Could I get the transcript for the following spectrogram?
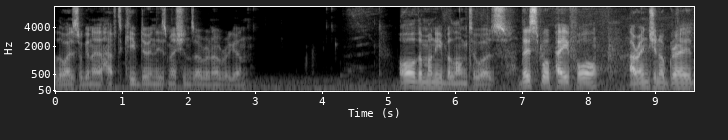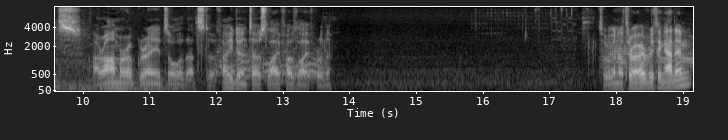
Otherwise we're gonna have to keep doing these missions over and over again. All the money belong to us. This will pay for our engine upgrades, our armor upgrades, all of that stuff. How you doing, Toast Life? How's life, brother? So we're gonna throw everything at him.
